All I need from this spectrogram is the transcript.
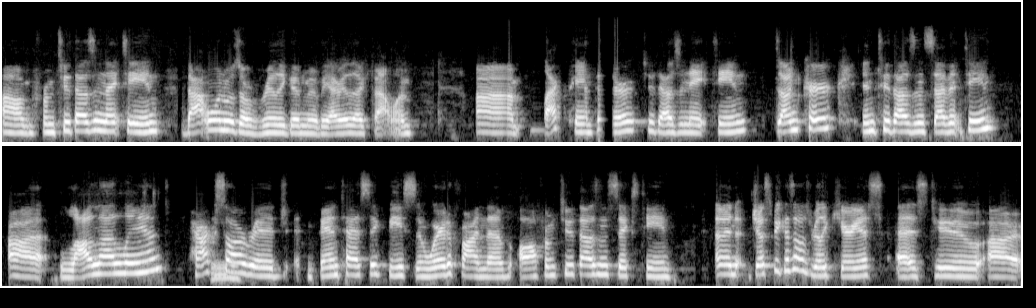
um, from 2019. That one was a really good movie. I really liked that one. Um, Black Panther 2018, Dunkirk in 2017, uh, La La Land, Hacksaw Ridge, and Fantastic Beasts and Where to Find Them, all from 2016. And just because I was really curious as to uh,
